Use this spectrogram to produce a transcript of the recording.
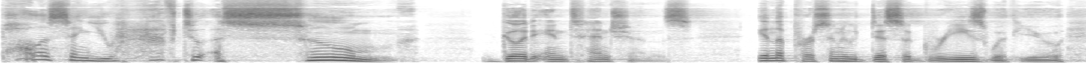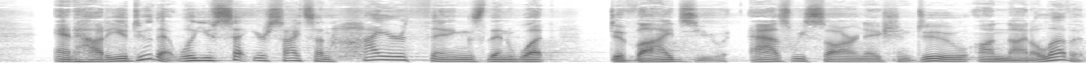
Paul is saying you have to assume good intentions in the person who disagrees with you. And how do you do that? Well, you set your sights on higher things than what divides you, as we saw our nation do on 9 11.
